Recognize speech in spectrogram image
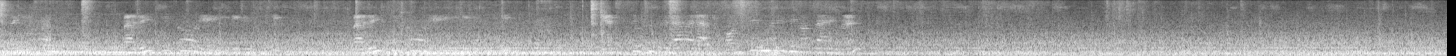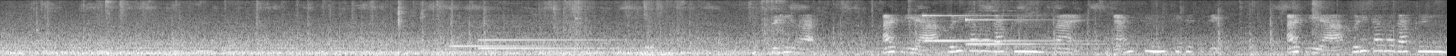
次は丸石公園入り口。丸石公園入り口。薬局裏原温泉前でございます。次はアジアアフリカ語学院前団地西口アジアアフリカ語学院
